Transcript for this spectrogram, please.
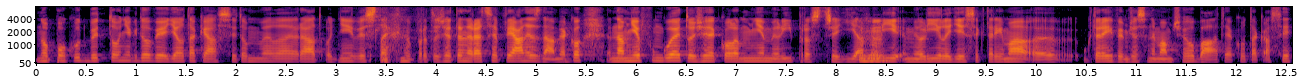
No pokud by to někdo věděl, tak já si to milé rád od něj vyslechnu, protože ten recept já neznám. Jako na mě funguje to, že je kolem mě milý prostředí a milí, milí lidi, se kterýma, u kterých vím, že se nemám čeho bát, jako tak asi,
